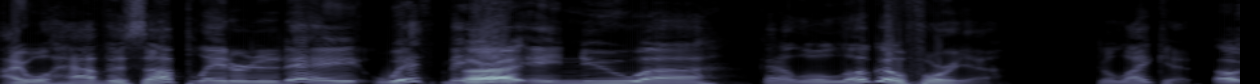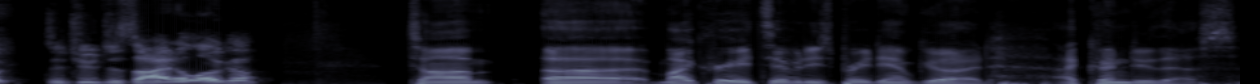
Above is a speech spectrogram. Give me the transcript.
I will have this up later today with maybe right. a new, uh, got a little logo for you. You'll like it. Oh, did you design a logo? Tom, uh, my creativity is pretty damn good. I couldn't do this.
